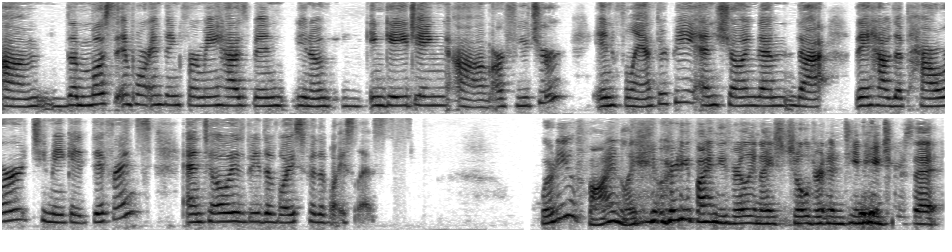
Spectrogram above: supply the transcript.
um, the most important thing for me has been, you know, engaging um, our future in philanthropy and showing them that they have the power to make a difference and to always be the voice for the voiceless where do you find like where do you find these really nice children and teenagers that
